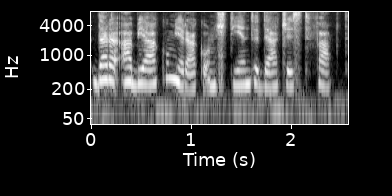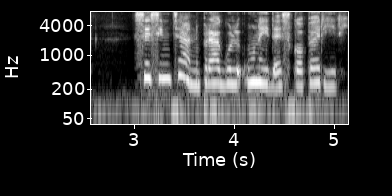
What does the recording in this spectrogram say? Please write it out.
dar abia acum era conștient de acest fapt. Se simțea în pragul unei descoperiri.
